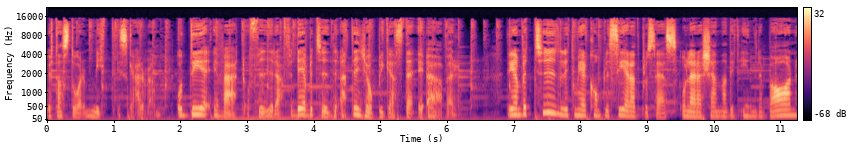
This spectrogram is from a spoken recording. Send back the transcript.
utan står mitt i skarven. Och det är värt att fira, för det betyder att det jobbigaste är över. Det är en betydligt mer komplicerad process att lära känna ditt inre barn,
